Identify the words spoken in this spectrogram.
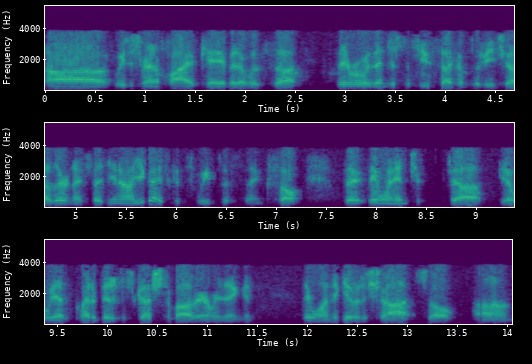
Uh, we just ran a 5K, but it was uh, they were within just a few seconds of each other, and I said, you know, you guys could sweep this thing. So they they went into uh, you know we had quite a bit of discussion about it and everything, and they wanted to give it a shot. So um,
